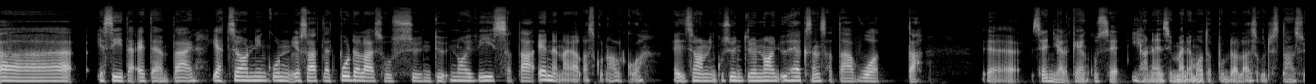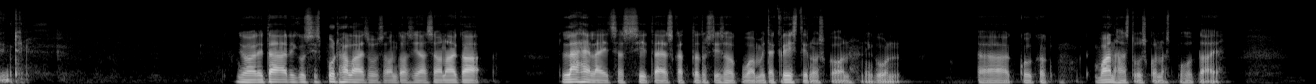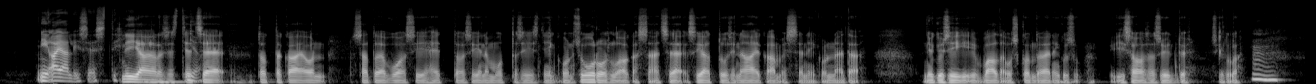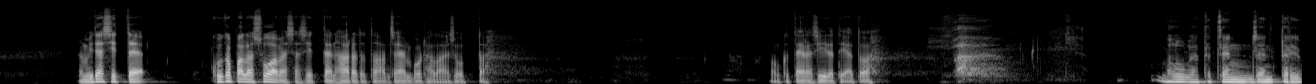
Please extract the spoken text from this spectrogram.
äh, ja siitä eteenpäin. Ja se on niin kuin, jos ajattelet, että buddhalaisuus syntyi noin 500 ennen ajanlaskun alkua. Eli se on niin kuin syntynyt noin 900 vuotta äh, sen jälkeen, kun se ihan ensimmäinen muoto buddhalaisuudesta on syntynyt. Joo, eli tämä niin kuin siis buddhalaisuus on tosiaan, se on aika lähellä itse asiassa sitä, jos katsoo isoa kuvaa, mitä kristinusko on, niin kuin, ää, kuinka vanhasta uskonnosta puhutaan. Ja, niin ajallisesti. Niin ajallisesti, että se totta kai on satoja vuosia heittoa siinä, mutta siis niin kuin suuruusluokassa, että se sijoittuu sinne aikaan, missä niin kuin näitä nykyisiä valtauskontoja niin kuin iso osa syntyi silloin. Mm. No mitä sitten, kuinka paljon Suomessa sitten harjoitetaan sen buddhalaisuutta? Onko teillä siitä tietoa? Mä luulen, että sen sentteri,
